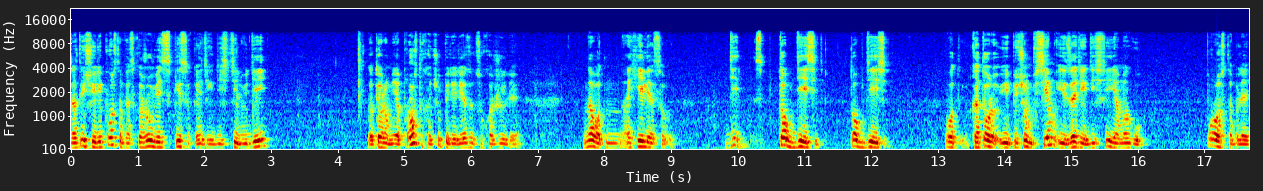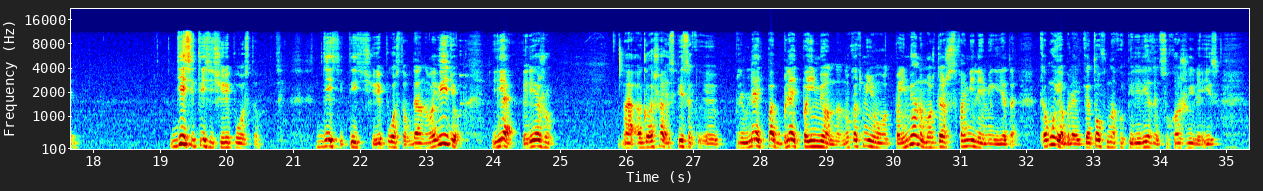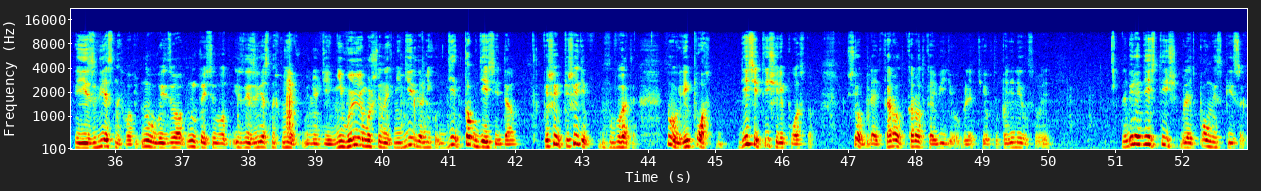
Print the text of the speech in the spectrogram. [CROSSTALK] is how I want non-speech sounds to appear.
За 1000 репостов я скажу весь список этих 10 людей, которым я просто хочу перерезать сухожилие. На вот Ахиллесовый. Топ-10. Топ-10. Вот, который, и причем всем из этих 10 я могу. Просто, блядь. 10 тысяч репостов. 10 тысяч репостов данного видео. Я режу, а, оглашаю список, э, блядь, по, блядь, поименно. Ну, как минимум, вот поименно, может, даже с фамилиями где-то. Кому я, блядь, готов, нахуй, перерезать сухожилия из известных, ну, из, ну, то есть, вот, из известных мне людей. Не вымышленных, не Гитлер, не топ-10, да. Пиши, пишите [LAUGHS] в это, ну, репост. 10 тысяч репостов. Все, блядь, корот, короткое видео, блядь, ёпта, поделился, блядь. Наберет 10 тысяч, блядь, полный список.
